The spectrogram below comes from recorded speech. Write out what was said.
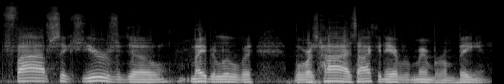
five, six years ago, maybe a little bit, were as high as I can ever remember them being.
